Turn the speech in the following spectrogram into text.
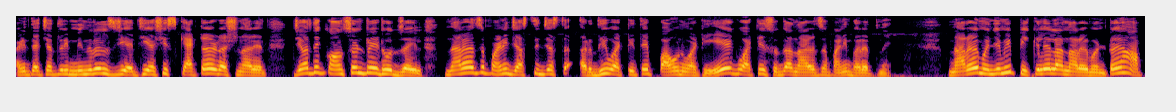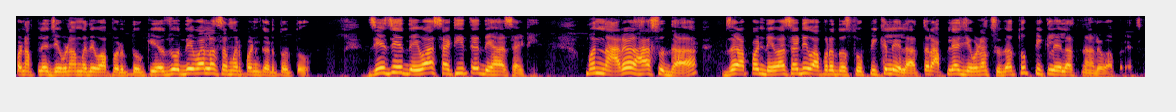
आणि त्याच्यातली मिनरल्स जी आहेत ही अशी स्कॅटर्ड असणार आहेत. जेव्हा ते कॉन्सन्ट्रेट होत जाईल नारळाचं पाणी जास्तीत जास्त अर्धी वाटी ते पाऊण वाटी एक वाटीसुद्धा नारळाचं पाणी भरत नाही. नारळ म्हणजे मी पिकलेला नारळ म्हणतोय आपण आपल्या जेवणामध्ये वापरतो किंवा जो देवाला समर्पण करतो तो. जे जे देवासाठी ते देहासाठी. मग नारळ हा सुद्धा जर आपण देवासाठी वापरत असतो पिकलेला तर आपल्या जेवणात सुद्धा तो पिकलेलाच नारळ वापरायचा.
